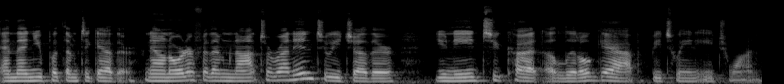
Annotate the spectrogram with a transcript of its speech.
and then you put them together. Now, in order for them not to run into each other, you need to cut a little gap between each one.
